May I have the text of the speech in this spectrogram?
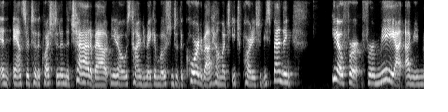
an answer to the question in the chat about, you know, it was time to make a motion to the court about how much each party should be spending. You know, for for me, I, I mean,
